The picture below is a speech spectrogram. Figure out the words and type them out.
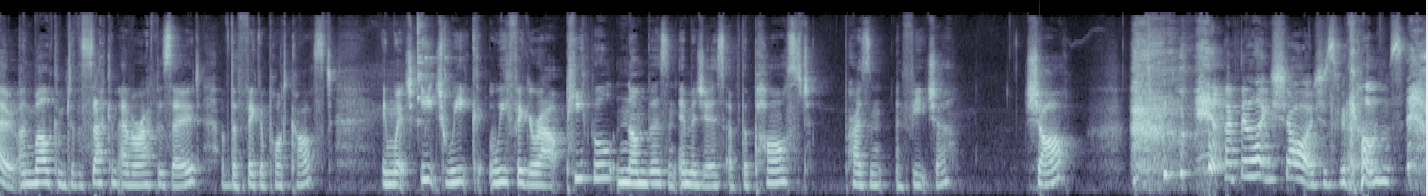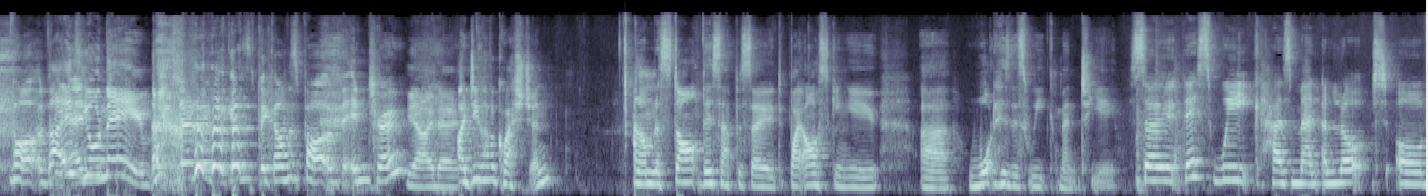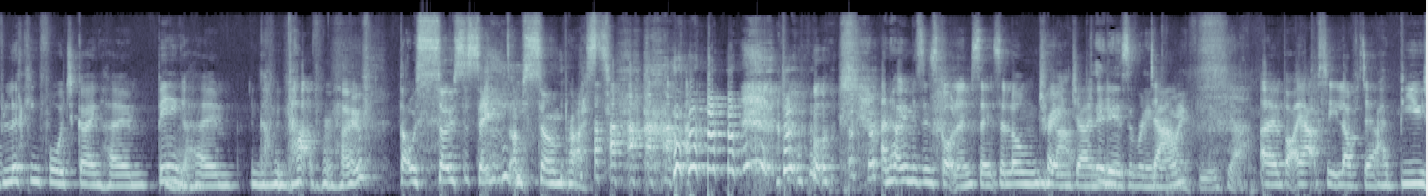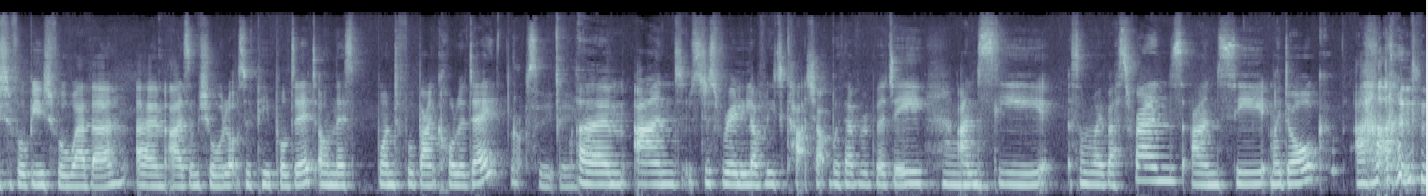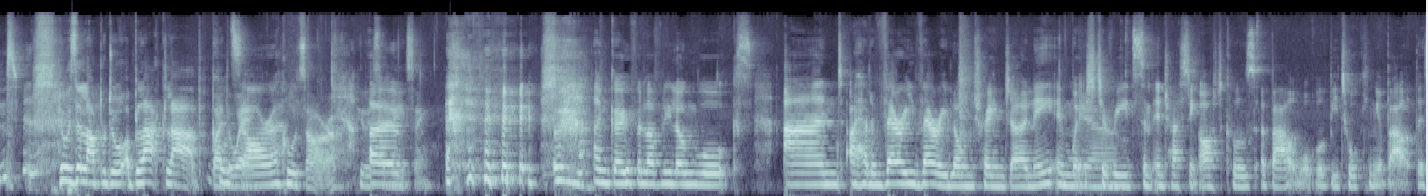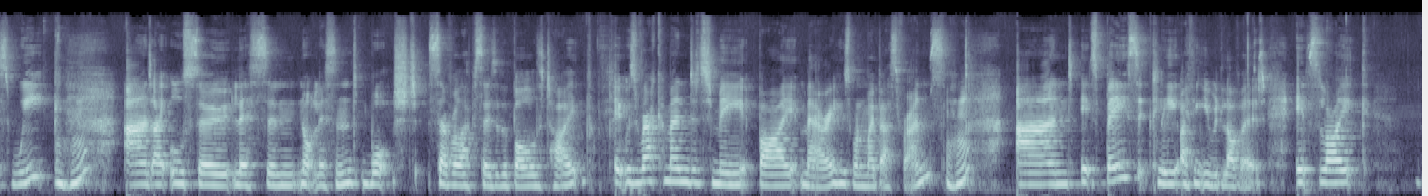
Hello, and welcome to the second ever episode of the Figure Podcast, in which each week we figure out people, numbers, and images of the past, present, and future. Shah? I feel like Shah just becomes part of That is end. your name! no, no, because it becomes part of the intro. yeah, I know. I do have a question, and I'm going to start this episode by asking you uh, what has this week meant to you? So this week has meant a lot of looking forward to going home, being at home, and coming back from home. That was so succinct. I'm so impressed. and home is in Scotland, so it's a long train Yeah, journey. It is a really down. long way for you. Yeah. Uh, but I absolutely loved it. I had beautiful, beautiful weather, um, as I'm sure lots of people did on this wonderful bank holiday. Absolutely. Um, and it was just really lovely to catch up with everybody and see some of my best friends and see my dog and Who was a Labrador, a black lab, by the way. Zara. Called Zara. Who was Um, amazing. and go for lovely long walks. And I had a very, very long train journey in which to read some interesting articles about what we'll be talking about this week. Mm-hmm. And I also listened, not listened, watched several episodes of The Bold Type. It was recommended to me by Mary, who's one of my best friends. Mm-hmm. And it's basically, I think you would love it. It's like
